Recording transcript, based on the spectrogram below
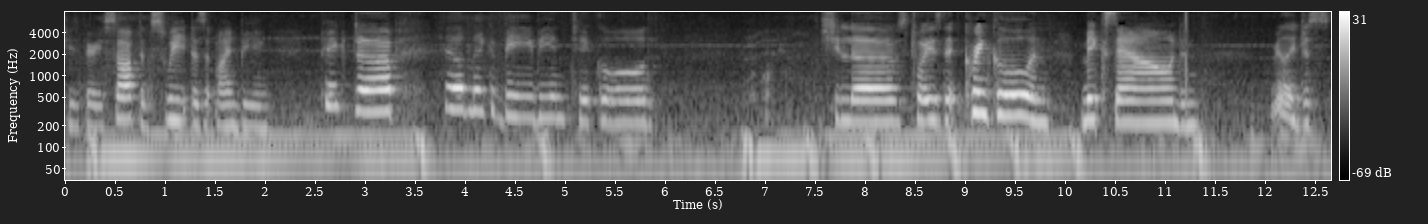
she's very soft and sweet, doesn't mind being picked up, held like a baby and tickled. She loves toys that crinkle and make sound and really just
